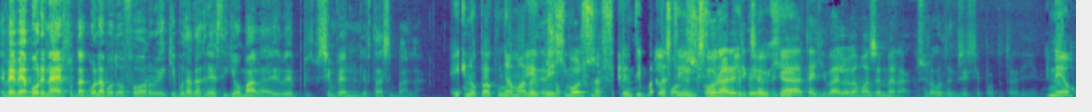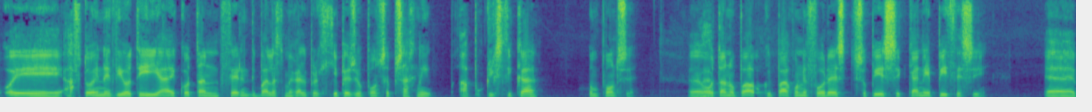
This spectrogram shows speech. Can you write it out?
Ε, βέβαια μπορεί να έρθουν τα γκολ από το φόρ εκεί που θα τα χρειαστεί και η ομάδα. Ε, συμβαίνουν και αυτά στην μπάλα. είναι ο Πάκου μια ομάδα Είδες, που ο έχει Πόνσε. να φέρνει την μπάλα στην, στην Σκόραρε μεγάλη και ξαφνικά περιοχή τα έχει βάλει όλα μαζεμένα. Ξέρω εγώ δεν ξέρεις και πότε τώρα τι γίνεται. Ναι, ε, αυτό είναι διότι η ΑΕΚ όταν φέρνει την μπάλα στη μεγάλη περιοχή και παίζει ο Πόνσε, ψάχνει αποκλειστικά τον Πόνσε. Ε, όταν ο Πάουκ υπάρχουν φορές τι οποίες κάνει επίθεση ε,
